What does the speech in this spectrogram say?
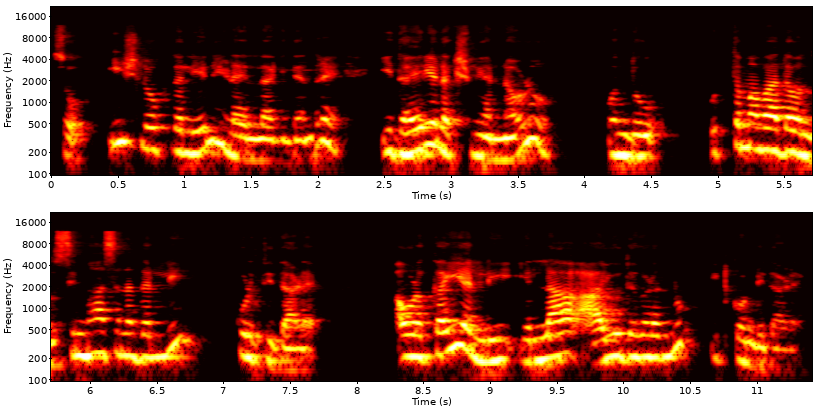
ಸೊ ಈ ಶ್ಲೋಕದಲ್ಲಿ ಏನ್ ಹೇಳಲಾಗಿದೆ ಅಂದ್ರೆ, ಈ ಧೈರ್ಯ ಲಕ್ಷ್ಮಿ ಅನ್ನೋಳು ಒಂದು ಉತ್ತಮವಾದ ಒಂದು ಸಿಂಹಾಸನದಲ್ಲಿ ಕುಳಿತಿದ್ದಾಳೆ. ಅವಳ ಕೈಯಲ್ಲಿ ಎಲ್ಲಾ ಆಯುಧಗಳನ್ನು ಇಟ್ಕೊಂಡಿದ್ದಾಳೆ.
